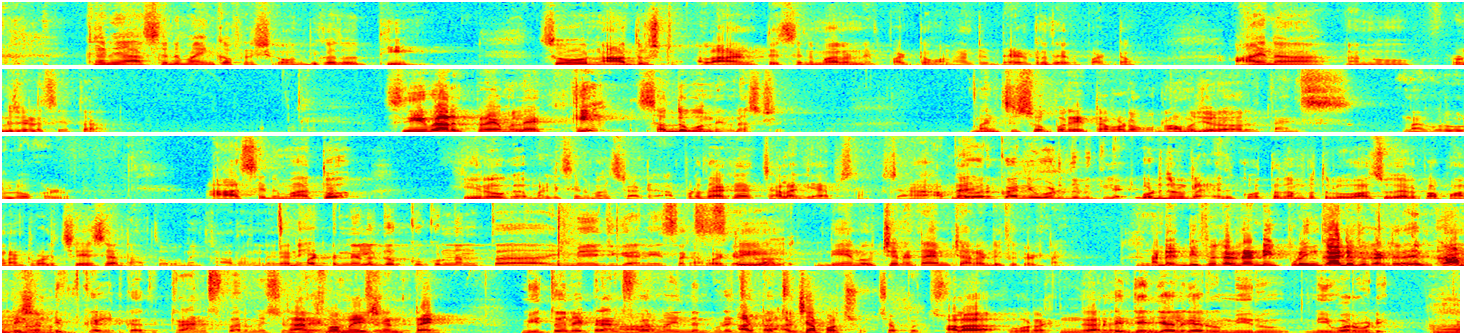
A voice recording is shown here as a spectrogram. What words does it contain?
కానీ ఆ సినిమా ఇంకా ఫ్రెష్గా ఉంది బికాజ్ ఆఫ్ థీమ్ సో నా అదృష్టం అలాంటి సినిమాలో నేను పడ్డం అలాంటి డైరెక్టర్ దగ్గర పడ్డం ఆయన నన్ను రెండు జళ్ళ సీత శ్రీవారి ప్రేమ లేఖకి సర్దుకుంది ఇండస్ట్రీ మంచి సూపర్ హిట్ అవ్వడం రామోజీరావు గారికి థ్యాంక్స్ నా గురువుల్లో ఒకళ్ళు. ఆ సినిమాతో హీరోగా మళ్ళీ సినిమాలు స్టార్ట్ అయ్యాయి. అప్పటిదాకా చాలా గ్యాప్స్ నాకు. అప్పటి వరకు అన్ని ఒడిదుడుకులే. ఒడిదుడుకులే. అది కొత్త దంపతులు వాసు గారు పాపం అలాంటి వాళ్ళు చేశారు నాతో. నేను కాదనలే కానీ బట్ నిలదొక్కున్నంత ఇమేజ్ కానీ కాబట్టి నేను వచ్చిన టైం చాలా డిఫికల్ట్ టైం అంటే డిఫికల్ట్ అంటే ఇప్పుడు ఇంకా డిఫికల్ట్ కాంపిటీషన్ డిఫికల్ట్ కాదు. ట్రాన్స్ఫర్మేషన్ ట్రాన్స్ఫర్మేషన్ టైం మీతోనే ట్రాన్స్ఫర్మ్ అయిందని కూడా చెప్పచ్చు. చెప్పచ్చు. చెప్పొచ్చు. అలా ఓ రకంగా అంటే జంజాల్ గారు మీరు మీ వరవడి.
